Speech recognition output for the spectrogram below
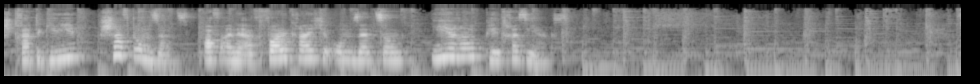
Strategie schafft Umsatz. Auf eine erfolgreiche Umsetzung. Ihre Petra Siaks.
